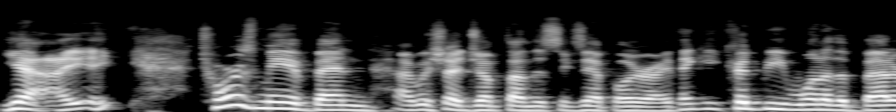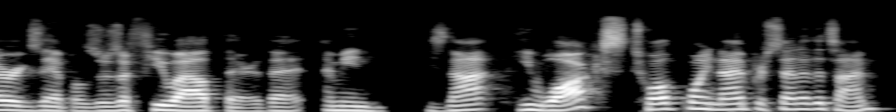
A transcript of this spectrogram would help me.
Yeah, I, Torres may have been. I wish I jumped on this example earlier. I think he could be one of the better examples. There's a few out there that I mean, he's not. He walks 12.9 percent of the time.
